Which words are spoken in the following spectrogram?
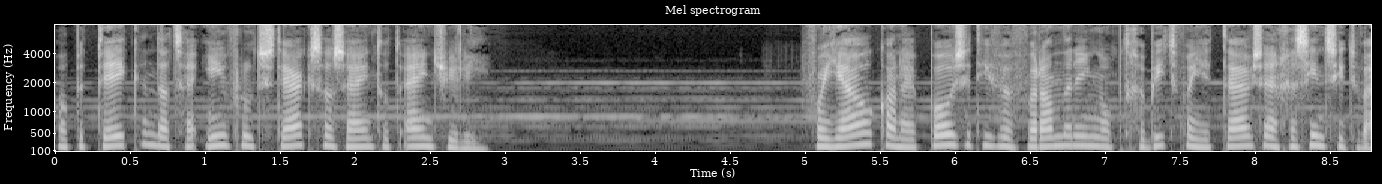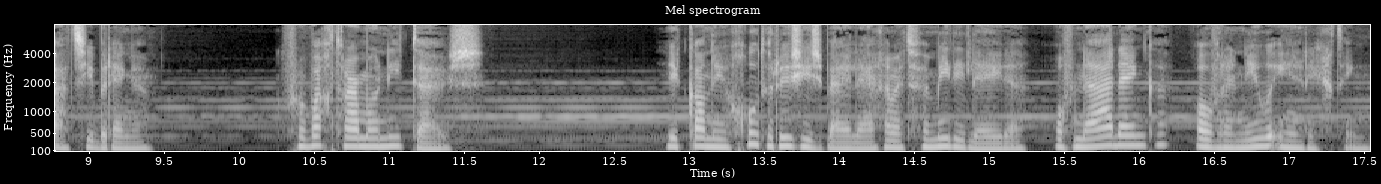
wat betekent dat zijn invloed sterk zal zijn tot eind juli. Voor jou kan hij positieve veranderingen op het gebied van je thuis- en gezinssituatie brengen. Verwacht harmonie thuis. Je kan nu goed ruzies bijleggen met familieleden of nadenken over een nieuwe inrichting.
